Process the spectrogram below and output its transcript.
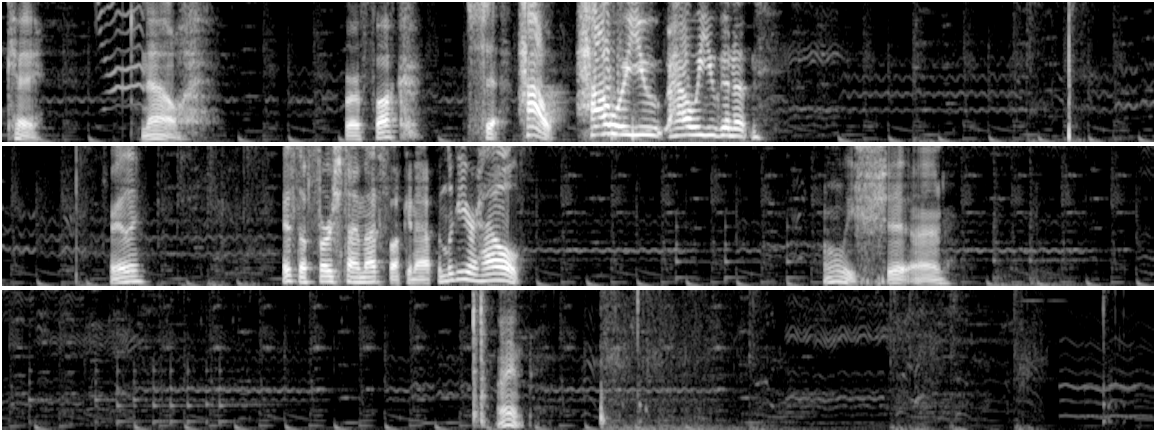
Okay. Now. For fuck. Shit. How? How are you, how are you gonna... Really? It's the first time that's fucking happened. Look at your health. Holy shit, man. Alright.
